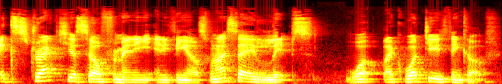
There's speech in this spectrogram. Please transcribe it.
extract yourself from any anything else. When I say lips, what like what do you think of?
